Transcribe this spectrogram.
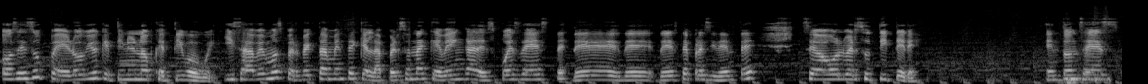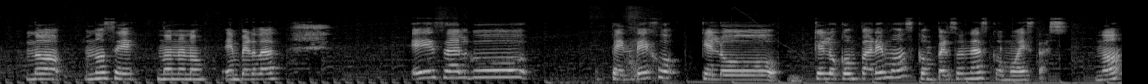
o sea, es súper obvio que tiene un objetivo, güey. Y sabemos perfectamente que la persona que venga después de este, de, de, de este presidente se va a volver su títere. Entonces, no, no sé, no, no, no. En verdad, es algo pendejo que lo, que lo comparemos con personas como estas, ¿no?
